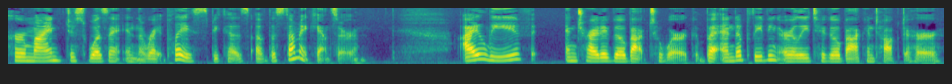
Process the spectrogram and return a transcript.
Her mind just wasn't in the right place because of the stomach cancer. I leave and try to go back to work, but end up leaving early to go back and talk to her.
